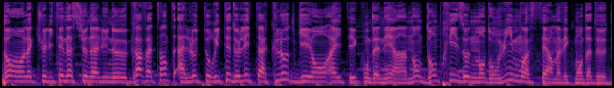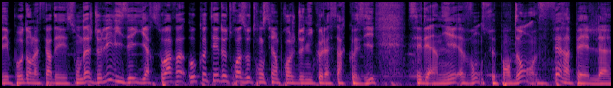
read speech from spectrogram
Dans l'actualité nationale, une grave atteinte à l'autorité de l'État. Claude Guéant a été condamné à un an d'emprisonnement, dont huit mois ferme avec mandat de dépôt dans l'affaire des sondages de l'Élysée hier soir, aux côtés de trois autres anciens proches de Nicolas Sarkozy. Ces derniers vont cependant faire appel.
